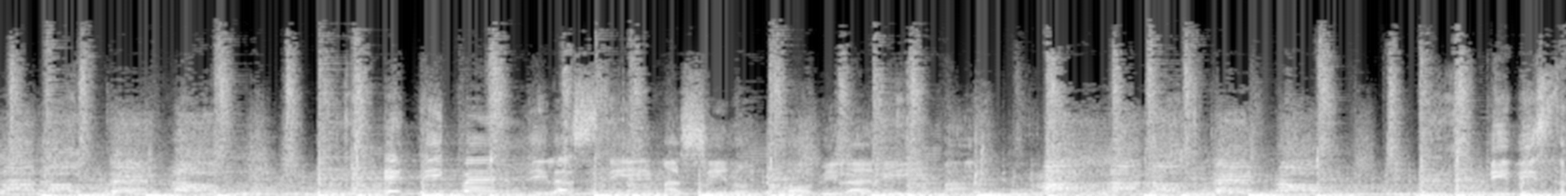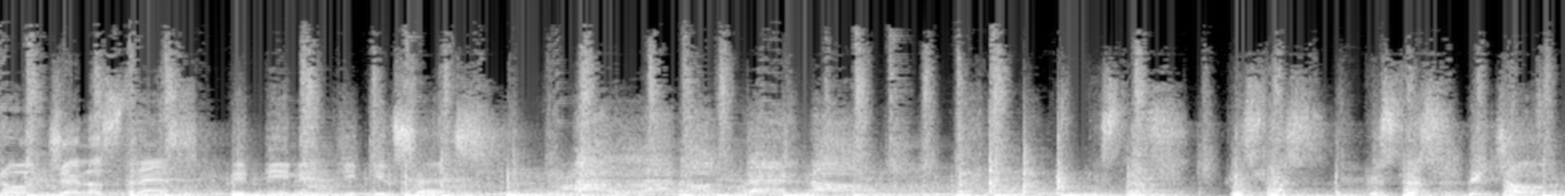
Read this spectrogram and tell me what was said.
la notte no. E ti perdi la stima se non trovi la rima. Ma la notte no. Ti distrugge lo stress e dimentichi il sesso. Stress, che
